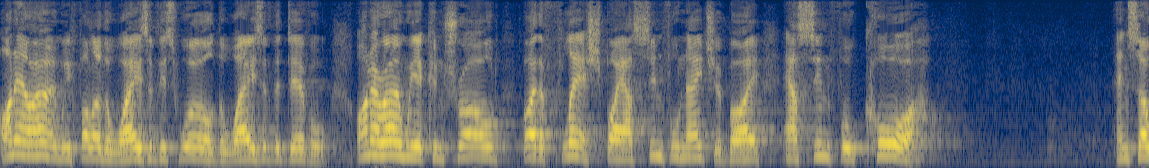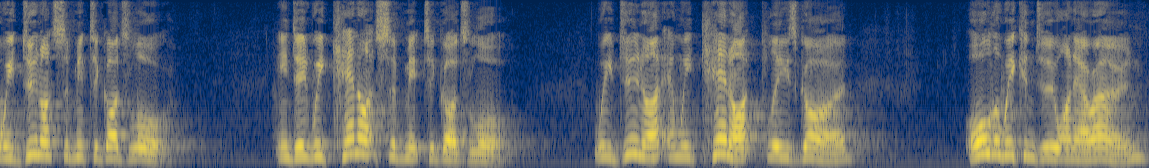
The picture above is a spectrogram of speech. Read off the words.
On our own, we follow the ways of this world, the ways of the devil. On our own, we are controlled by the flesh, by our sinful nature, by our sinful core. And so we do not submit to God's law. Indeed, we cannot submit to God's law. We do not and we cannot please God. All that we can do on our own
